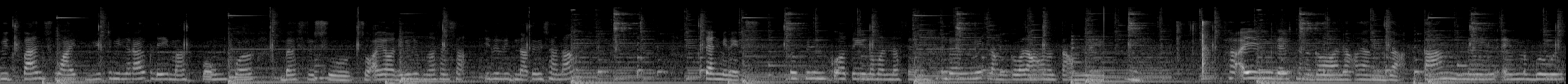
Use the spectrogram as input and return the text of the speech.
With pants white beauty mineral clay mask foam for best result. So ayun, ililib natin sa ililib natin siya ng 10 minutes. So feeling ko ito yun naman na siya. And then wait lang, gawa lang ako ng thumbnail. So ayun guys, nakagawa na ko ng da- thumbnail and mag-wait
